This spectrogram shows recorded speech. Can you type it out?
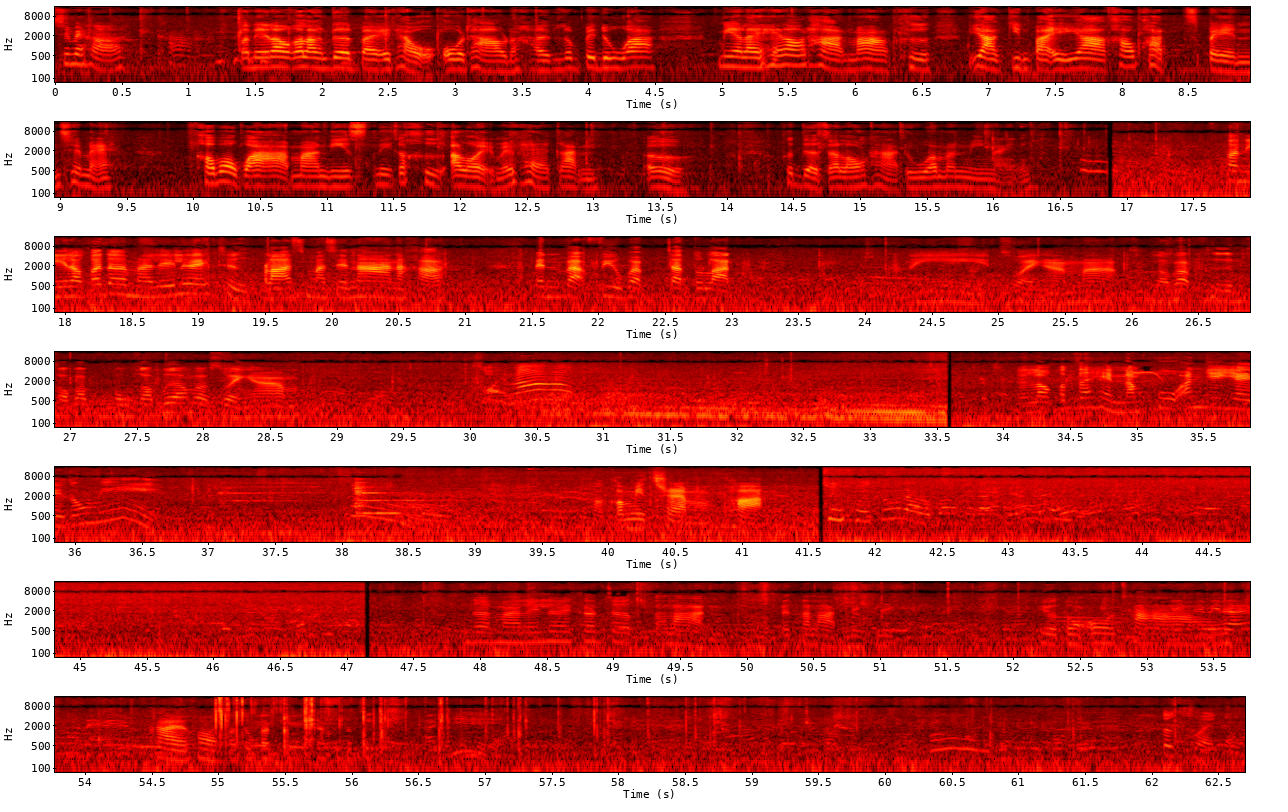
ใช่ไหมคะ ค่ะ ตอนนี้เรากำลังเดินไปแถวโอทาวน์นะคะเราไปดูว่ามีอะไรให้เราทานมาก คืออยากกินปาเอยาข้าวผัดสเปนใช่ไหม เขาบอกว่ามานิสนี่ก็คืออร่อยไม่แพ้กัน เออ คือเดี๋ยวจะลองหาดูว่ามันมีไหนตอนนี้เราก็เดินมาเรื่อยๆ ถึงปลาสมาเซนานะคะ เป็นแบบฟิลแบบจัตุรัสนี่ สวยงามมาก แล้วแบบพื้นเขาแบบปูกระเบื้องแบบสวยงาม สวยมากแล้วเราก็จะเห็นน้ำพุอันใหญ่ ๆ ตรงนี้แล้วก็มีแทรมผ่านเดินมาเรื่อยๆ ก็เจอตลาดเป็นตลาดเล็กๆ อยู่ตรงโอทาวน์ ขายของกระจุกกระจิกกระจุกกระจิกตึกสวยจุง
